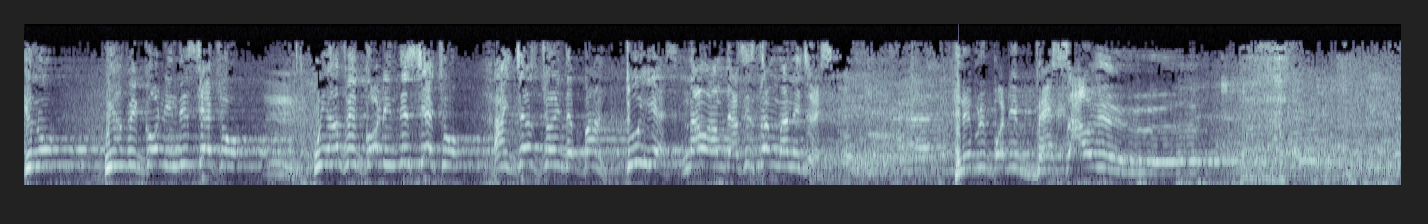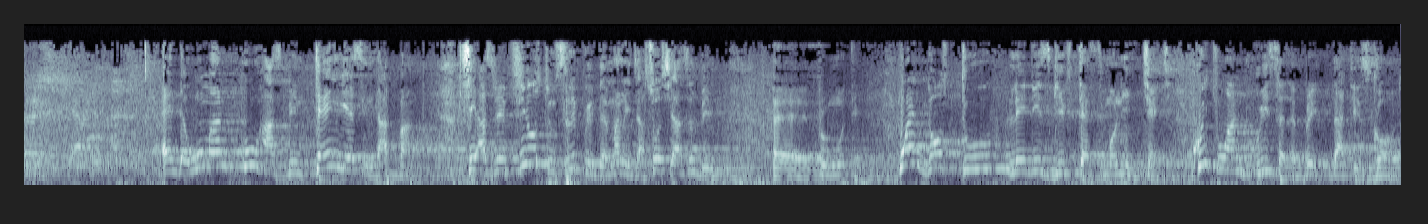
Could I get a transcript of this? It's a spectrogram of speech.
You know, we have a God in this church. Oh. Hmm. We have a God in this church. Oh. I just joined the bank two years. Now I'm the assistant manager. And everybody bursts out. Who has been 10 years in that bank, she has refused to sleep with the manager, so she hasn't been uh, promoted. When those two ladies give testimony in church, which one do we celebrate that is God?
